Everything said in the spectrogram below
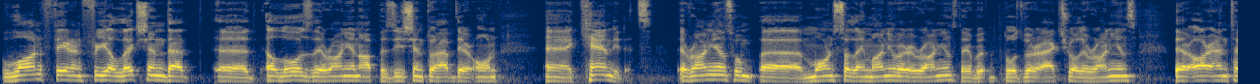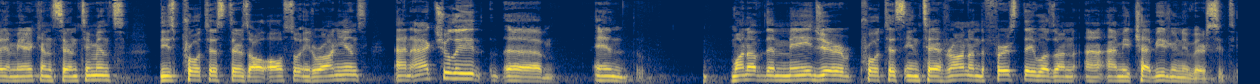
one fair and free election that uh, allows the Iranian opposition to have their own uh, candidates. Iranians who uh, mourn Soleimani were Iranians. Were, those were actual Iranians. There are anti-American sentiments. These protesters are also Iranians. And actually, um, in one of the major protests in Tehran on the first day was on uh, Amir Kabir University.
